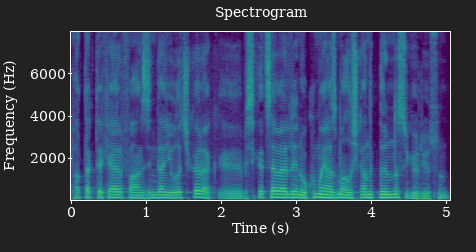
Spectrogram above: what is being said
Patlak Teker fanzinden yola çıkarak e, bisiklet severlerin okuma yazma alışkanlıklarını nasıl görüyorsun?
